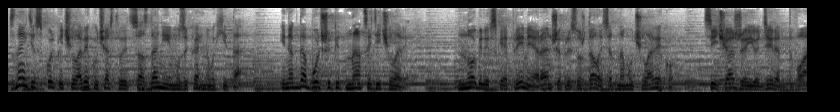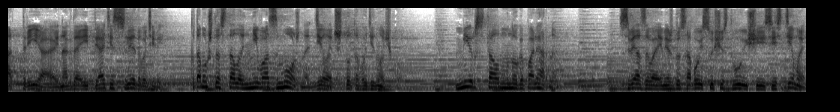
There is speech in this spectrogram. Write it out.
Знаете, сколько человек участвует в создании музыкального хита? Иногда больше 15 человек. Нобелевская премия раньше присуждалась одному человеку, Сейчас же ее делят два, три, а иногда и пять исследователей, потому что стало невозможно делать что-то в одиночку. Мир стал многополярным. Связывая между собой существующие системы,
